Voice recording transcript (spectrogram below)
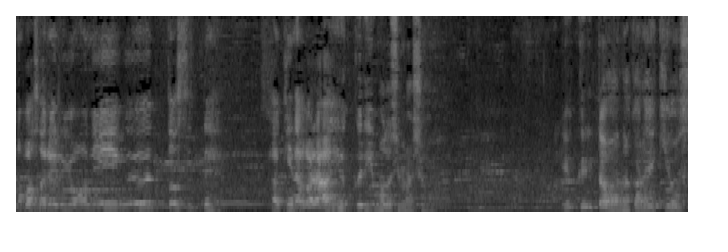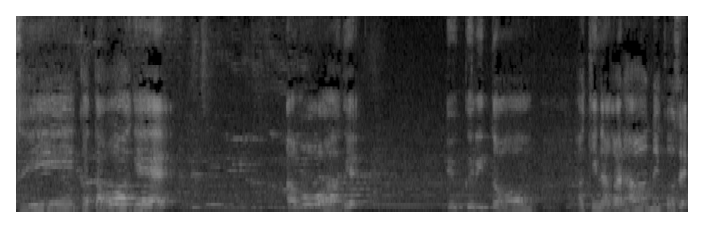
伸ばされるようにぐーっと吸って吐きながらゆっくり戻しましょう。ゆっくりと鼻から息を吸い肩を上げ顎を上げゆっくりと吐きながら猫背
